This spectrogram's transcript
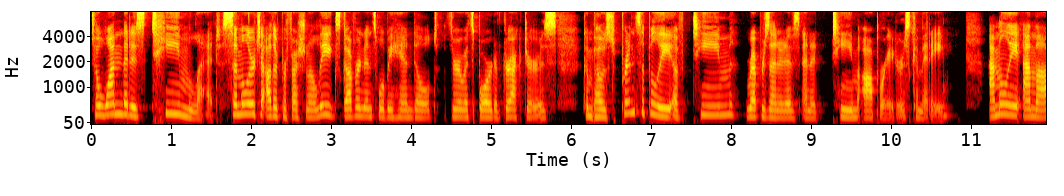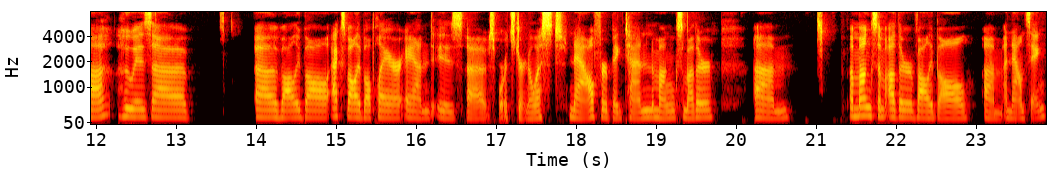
to one that is team led. Similar to other professional leagues, governance will be handled through its board of directors, composed principally of team representatives and a team operators committee. Emily Ehman, who is a, a volleyball, ex volleyball player, and is a sports journalist now for Big Ten, among some other um, among some other volleyball um, announcing,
